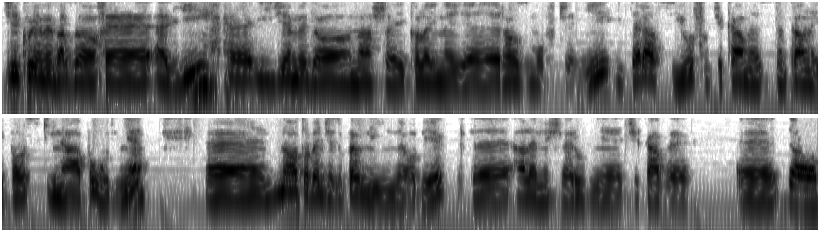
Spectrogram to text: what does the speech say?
Dziękujemy bardzo e, Eli. E, idziemy do naszej kolejnej e, rozmówczyni i teraz już uciekamy z centralnej Polski na południe. No to będzie zupełnie inny obiekt, ale myślę równie ciekawy do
